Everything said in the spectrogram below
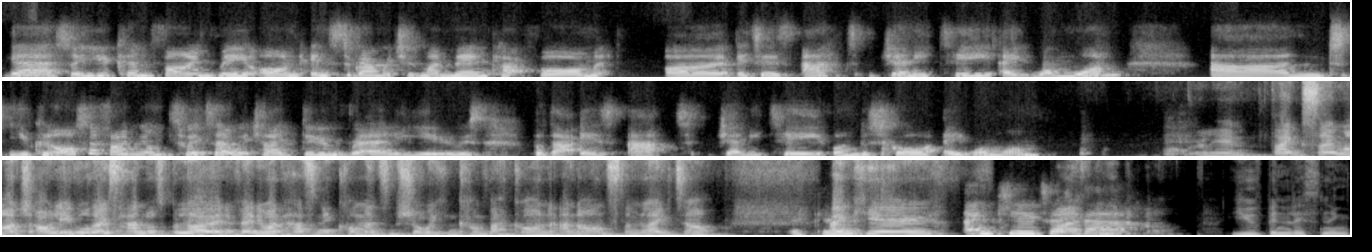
Yeah, so you can find me on Instagram, which is my main platform. Uh, it is at Jenny T811. And you can also find me on Twitter, which I do rarely use, but that is at Jenny T underscore 811. Brilliant. Thanks so much. I'll leave all those handles below. And if anyone has any comments, I'm sure we can come back on and answer them later. Okay. Thank you. Thank you. Take Bye care. You've been listening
